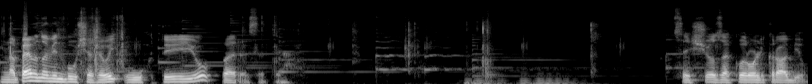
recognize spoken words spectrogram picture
Напевно, він був ще живий. Ух ти, йо, пересете. Це що за король крабів?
